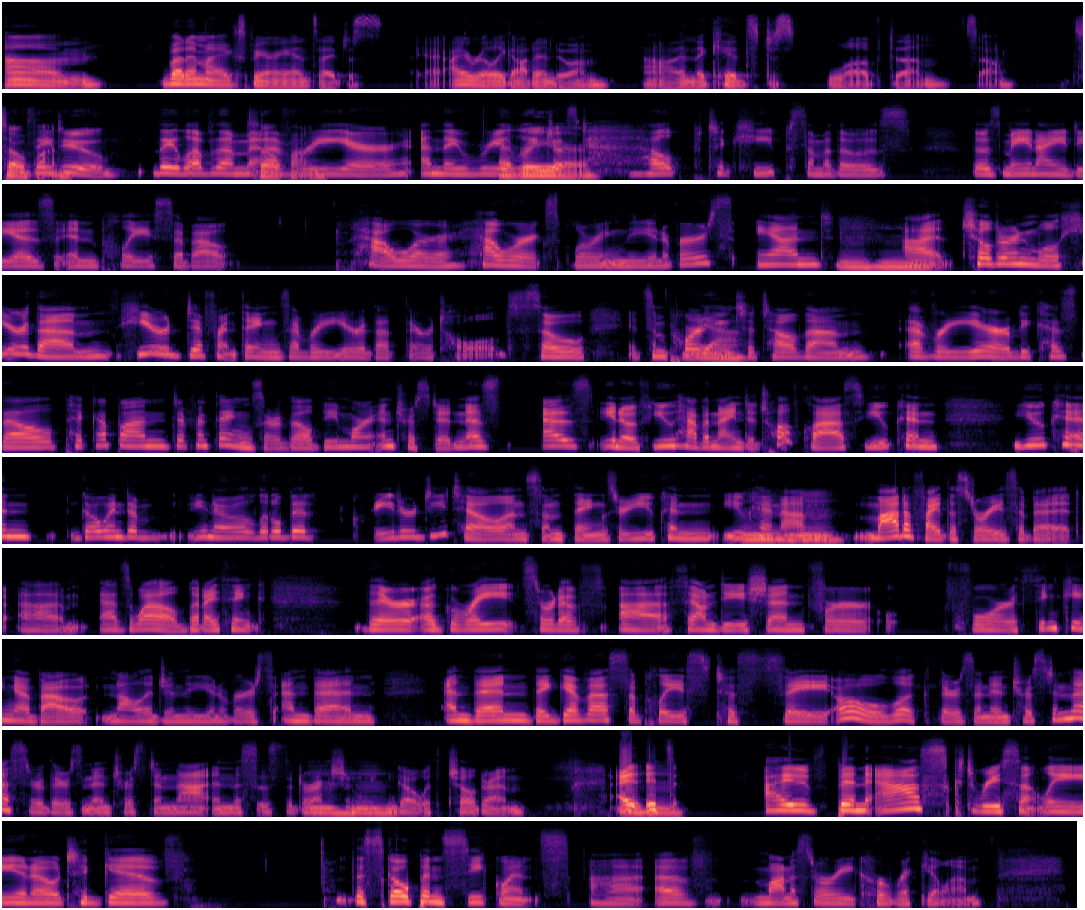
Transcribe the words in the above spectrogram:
Um, but in my experience, I just I, really got into them, uh, and the kids just loved them. So so fun. They do. They love them So every fun. year and they really just help to keep some of those those main ideas in place about how we're how we're exploring the universe. And Mhm. uh, children will hear them hear different things every year that they're told. So it's important Yeah. to tell them every year because they'll pick up on different things or they'll be more interested. And as as you know if you have a 9 to 12 class you can you can go into you know a little bit greater detail on some things or you can you can um, modify the stories a bit um, as well. But i think they're a great sort of uh, foundation for for thinking about knowledge in the universe and then and then they give us a place to say oh look there's an interest in this or there's an interest in that and this is the direction we can go with children. I, it's i've been asked recently you know to give the scope and sequence uh, of montessori curriculum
